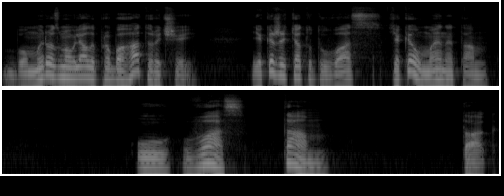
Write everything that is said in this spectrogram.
бо ми розмовляли про багато речей. Яке життя тут у вас, яке у мене там? У вас там. Так.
